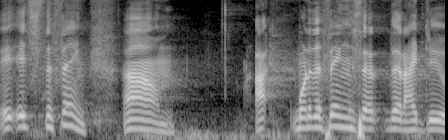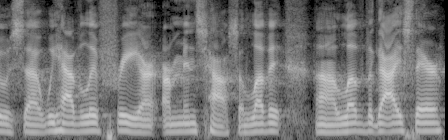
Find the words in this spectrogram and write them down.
it's the thing. Um, I, one of the things that, that I do is uh, we have Live Free, our, our, men's house. I love it. I uh, love the guys there.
